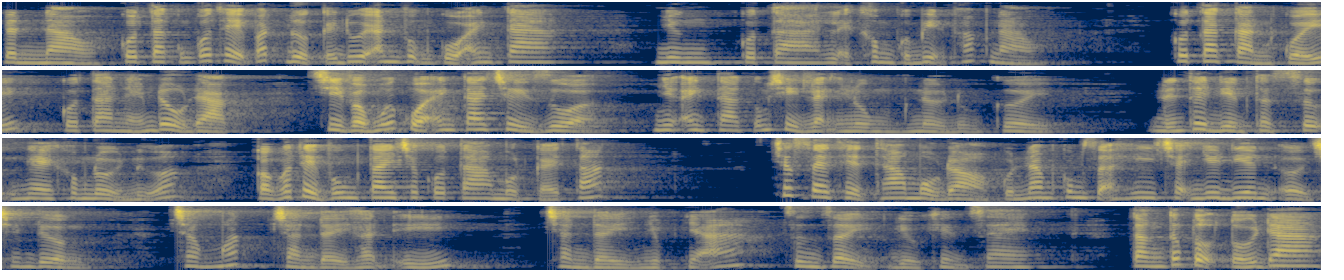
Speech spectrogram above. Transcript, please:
Lần nào cô ta cũng có thể bắt được cái đuôi ăn vụng của anh ta, nhưng cô ta lại không có biện pháp nào. Cô ta càn quấy, cô ta ném đồ đạc, chỉ vào mũi của anh ta chửi rủa, nhưng anh ta cũng chỉ lạnh lùng, nở nụ cười. Đến thời điểm thật sự nghe không nổi nữa, còn có thể vung tay cho cô ta một cái tát. Chiếc xe thể thao màu đỏ của nam công dạ hy chạy như điên ở trên đường. Trong mắt tràn đầy hận ý, tràn đầy nhục nhã, run rẩy điều khiển xe tăng tốc độ tối đa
